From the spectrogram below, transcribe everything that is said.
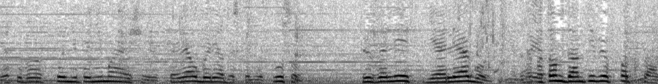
Если бы вот кто не понимающий стоял бы рядышком и слушал, ты залезь, я лягу, а потом дам тебе в подсад.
